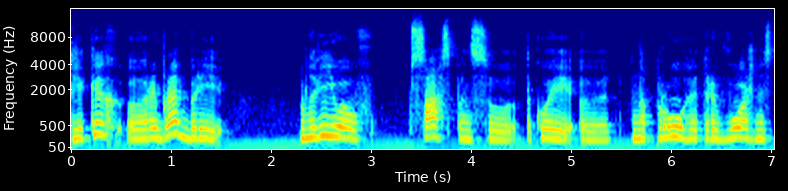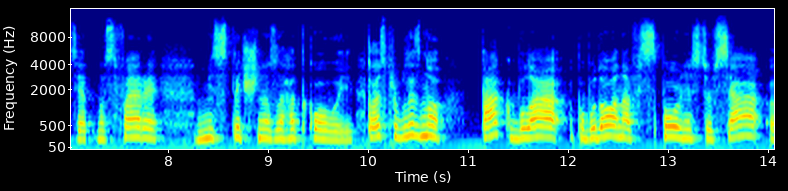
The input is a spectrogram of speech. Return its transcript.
в яких Рей Бредбері навіював саспенсу, такої е, напруги, тривожності, атмосфери містично-загадкової. Тобто приблизно так була побудована повністю вся, е,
